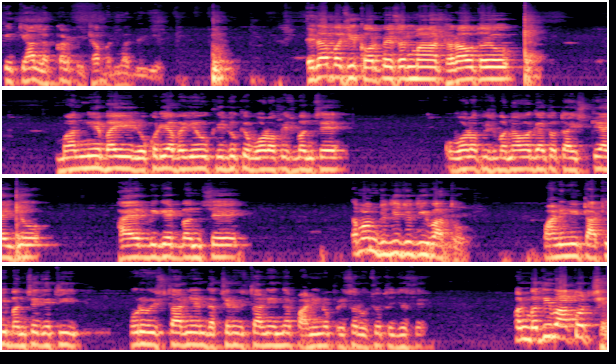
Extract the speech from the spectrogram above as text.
કે ત્યાં લક્કડ પીઠા બનવા જોઈએ. એના પછી કોર્પોરેશનમાં ઠરાવ થયો. માનનીય ભાઈ રોકડિયાભાઈએ એવું કીધું કે વોર્ડ ઓફિસ બનશે. વોર્ડ ઓફિસ બનાવવા ગયા તો ત્યાં સ્ટે આવી ગયો. ફાયર બ્રિગેડ બનશે. તમામ જુદી જુદી વાતો. પાણીની ટાંકી બનશે જેથી પૂર્વ વિસ્તારની અને દક્ષિણ વિસ્તારની અંદર પાણીનો પ્રેશર ઓછો થઈ જશે. પણ બધી વાતો જ છે.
